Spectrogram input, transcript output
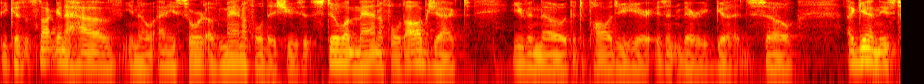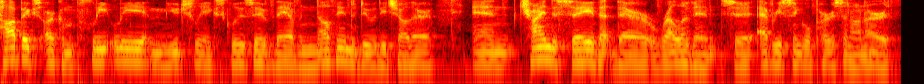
because it's not going to have, you know, any sort of manifold issues. It's still a manifold object, even though the topology here isn't very good. So again, these topics are completely mutually exclusive. They have nothing to do with each other. And trying to say that they're relevant to every single person on earth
